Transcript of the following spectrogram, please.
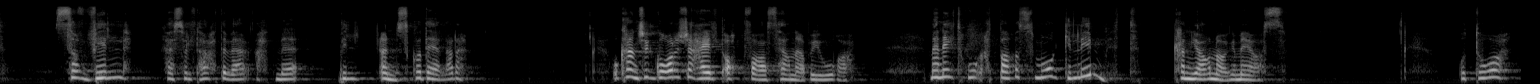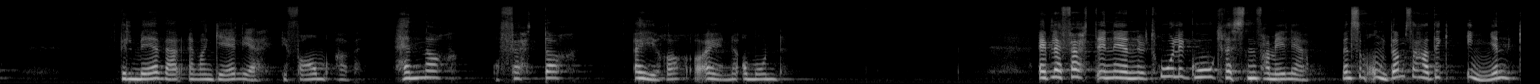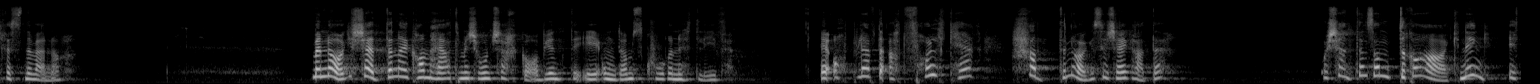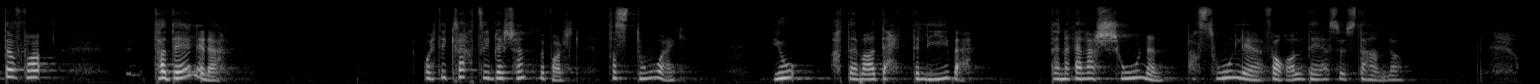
så vil resultatet være at vi vil ønske å dele det. Og Kanskje går det ikke helt opp for oss her nede på jorda. Men jeg tror at bare små glimt kan gjøre noe med oss. Og da vil vi være evangeliet i form av hender og føtter, ører og øyne og munn. Jeg ble født inn i en utrolig god kristen familie. Men som ungdom så hadde jeg ingen kristne venner. Men noe skjedde når jeg kom her til Misjonskirka og begynte i ungdomskoret Nytt Liv. Jeg opplevde at folk her hadde noe som ikke jeg hadde. Og kjente en sånn dragning etter å få ta del i det. Og etter hvert som jeg ble kjent med folk, forsto jeg jo at det var dette livet, denne relasjonen, personlige forhold til Jesus det handler om.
